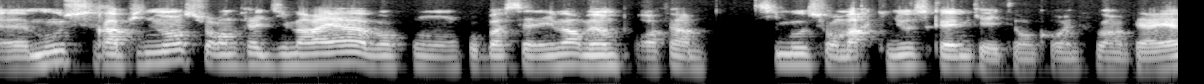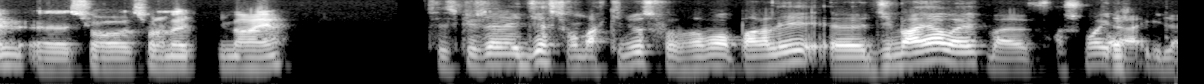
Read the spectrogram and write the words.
Euh, Mousse, rapidement sur de Di Maria avant qu'on passe à Neymar, mais on pourra faire un petit mot sur Marquinhos quand même, qui a été encore une fois impérial, euh, sur, le match de Maria. C'est ce que j'allais dire sur Marquinhos, il faut vraiment en parler. Di Maria, ouais, bah, franchement, il a, il,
